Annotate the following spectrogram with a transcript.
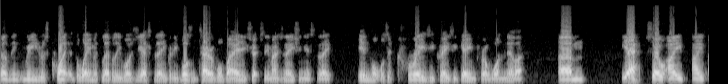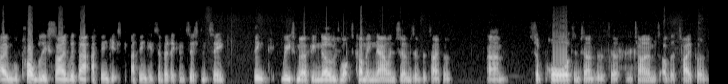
Don't think Reid was quite at the Weymouth level he was yesterday, but he wasn't terrible by any stretch of the imagination yesterday in what was a crazy, crazy game for a one niler. Um, yeah, so I, I, I will probably side with that. I think it's I think it's a bit of consistency. I think Rhys Murphy knows what's coming now in terms of the type of um, support, in terms of the, in terms of the type of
